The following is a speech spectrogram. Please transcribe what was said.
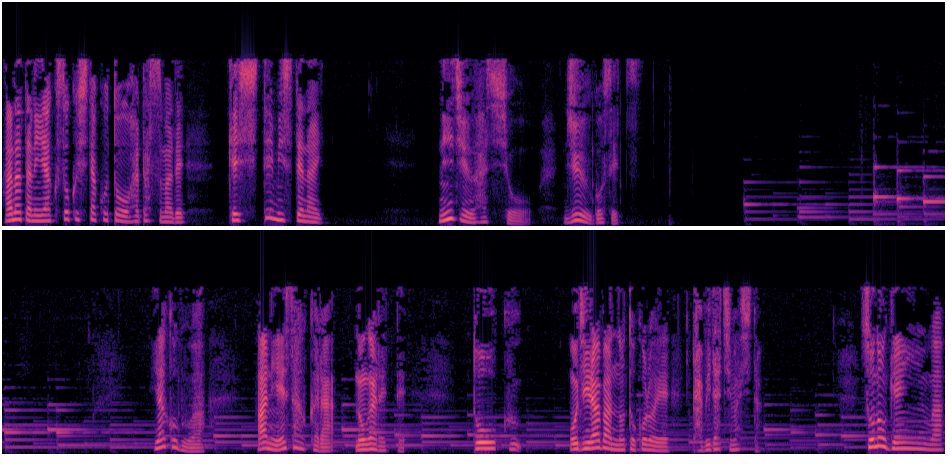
あなたに約束したことを果たすまで、決して見捨てない。二十八章、十五節。ヤコブは、兄エサウから逃れて、遠く、おじラバンのところへ旅立ちました。その原因は、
